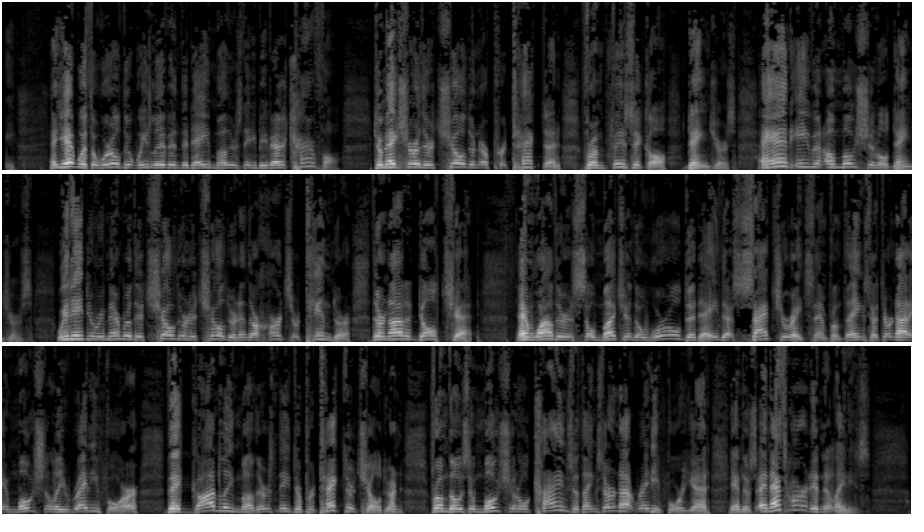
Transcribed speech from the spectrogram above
And yet, with the world that we live in today, mothers need to be very careful to make sure their children are protected from physical dangers and even emotional dangers. We need to remember that children are children and their hearts are tender. They're not adults yet. And while there is so much in the world today that saturates them from things that they're not emotionally ready for, that godly mothers need to protect their children from those emotional kinds of things they're not ready for yet. And that's hard, isn't it, ladies?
